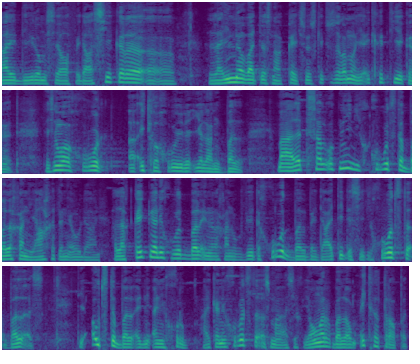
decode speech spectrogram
na die dier homself. Daar sekere uh uh lyne wat jy na kyk. Soos kyk soos hulle nou hier uitgeteken het. Dis nou 'n groot uh, uitgegroeide elandbil. Maar hulle sal ook nie die grootste bil gaan jag het in die ou dae nie. Hulle kyk na die groot bil en hulle gaan ook weet 'n groot bil by daai tyd is die grootste bil is. Die oudste bil in die, in die groep. Hy kan die grootste is maar as die jonger bil hom uitgetrap het,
